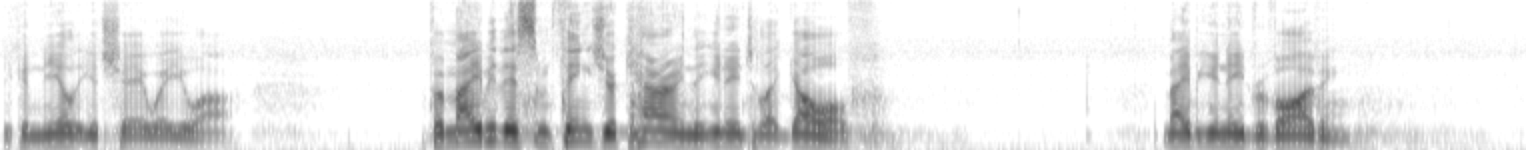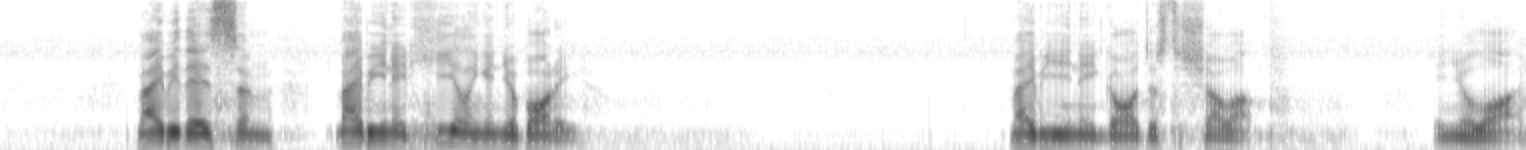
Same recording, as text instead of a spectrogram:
You can kneel at your chair where you are. But maybe there's some things you're carrying that you need to let go of. Maybe you need reviving. Maybe there's some, maybe you need healing in your body. Maybe you need God just to show up in your life.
